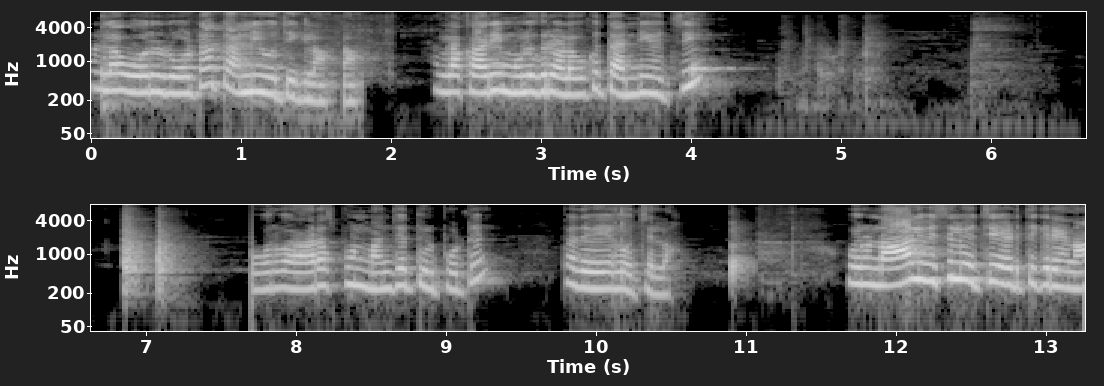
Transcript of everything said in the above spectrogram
நல்லா ஒரு ரோட்டா தண்ணி ஊற்றிக்கலாம் நல்லா கறி முழுகிற அளவுக்கு தண்ணி வச்சு ஒரு அரை ஸ்பூன் மஞ்சத்தூள் போட்டு இப்போ அதை வேக வச்சிடலாம். ஒரு நாலு விசில் வச்சு எடுத்துக்கிறேன்னா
